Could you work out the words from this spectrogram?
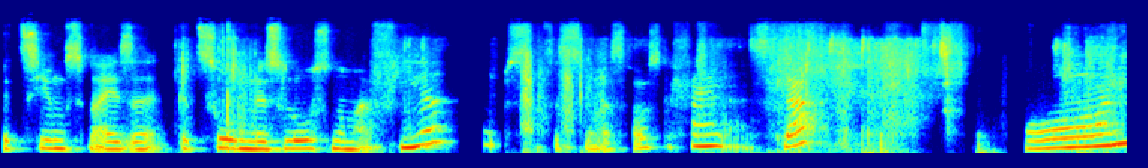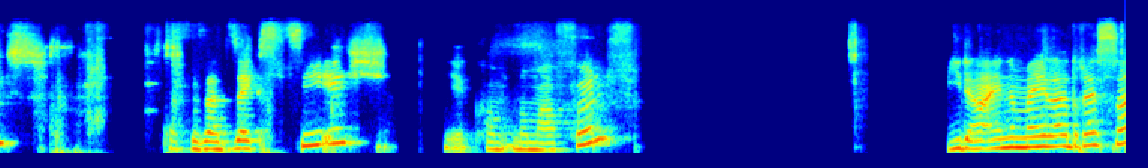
beziehungsweise gezogenes Los Nummer 4. Ups, jetzt ist hier was rausgefallen, alles klar. Und ich habe gesagt, 6 ziehe ich. Hier kommt Nummer 5. Wieder eine Mailadresse.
